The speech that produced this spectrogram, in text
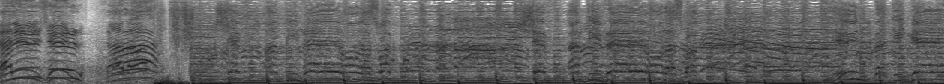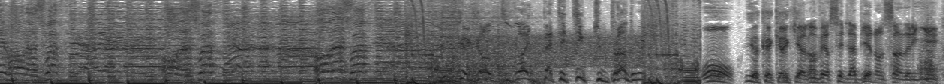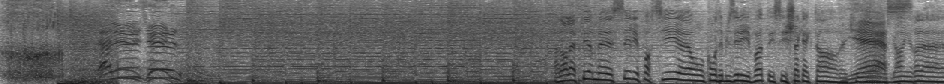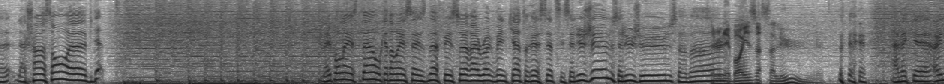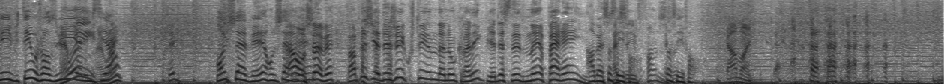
Salut Jules, ça va? Chef, un petit verre, on a soif. Chef, un petit verre, on a soif. Une petite bière, on a soif. On a soif. On a soif. Quel genre de d'ivrogne pathétique tu me prends, oui? Oh, il y a quelqu'un qui a renversé de la bière dans le cendrier. Salut Jules! Alors, la firme Cyr et Fortier euh, ont comptabilisé les votes et c'est chaque acteur euh, qui euh, gagnera la, la chanson euh, Vidette. Mais pour l'instant, au 96.9 et sur iRock 24.7, c'est Salut Jules. Salut Jules, ça va? Salut les boys. Salut. Avec euh, un invité aujourd'hui Ben oui, à l'émission. ben oui. On le savait, on le savait. Ah, on le savait. En plus, il a déjà écouté une de nos chroniques, puis il a décidé de venir pareil. Ah ben ça, c'est fort. fun. ça, c'est fort. Quand même.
